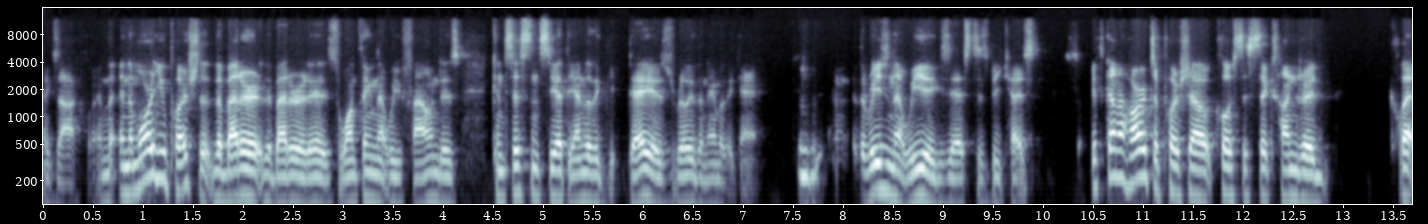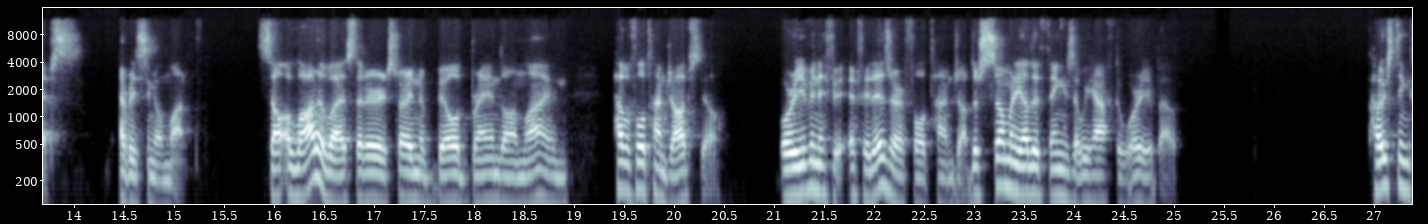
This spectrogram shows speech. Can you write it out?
Exactly. And the, and the more you push, the, the better the better it is. One thing that we found is consistency at the end of the day is really the name of the game. Mm-hmm. The reason that we exist is because it's kind of hard to push out close to 600 clips every single month. So a lot of us that are starting to build brands online have a full-time job still or even if it, if it is our full-time job there's so many other things that we have to worry about posting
